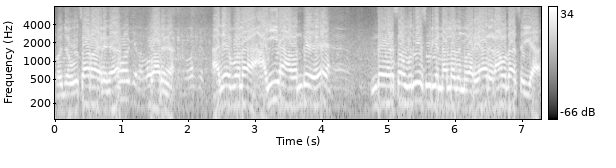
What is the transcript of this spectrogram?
கொஞ்சம் உஷாரா இருங்க. பாருங்க. அதே போல ஐயா வந்து இந்த வருஷம் உதயசூரியன் நல்லதுன்னுவாரு. யாரு? ராமதாஸ் ஐயா.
